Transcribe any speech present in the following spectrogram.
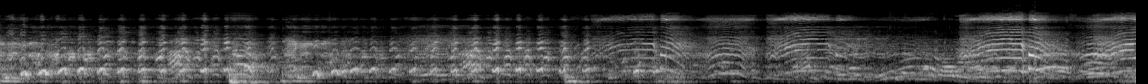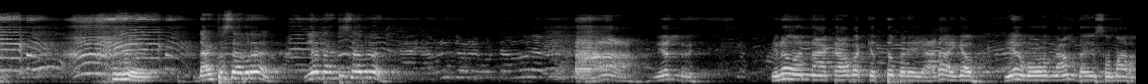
Thank you. ಡಾಕ್ಟರ್ ಸಾಹೇಬ್ರ ಏ ಡಾಕ್ಟರ್ ಸಾಹೇಬ್ರ. ಹಾ ಇಲ್ರಿ. ಇನ್ನೂ ಒಂದು ನಾಲ್ಕು ಆಗ್ಬೇಕಿತ್ತು ಬರೀ ಯಾಡ ಆಗ್ಯಾವ. ಏನು ಮಾಡೋದು ನಮ್ ದಯ ಸುಮಾರು.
